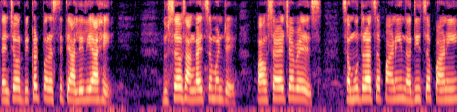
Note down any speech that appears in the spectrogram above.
त्यांच्यावर बिकट परिस्थिती आलेली आहे. दुसरं सांगायचं म्हणजे पावसाळ्याच्या वेळेस समुद्राचं पाणी नदीचं पाणी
